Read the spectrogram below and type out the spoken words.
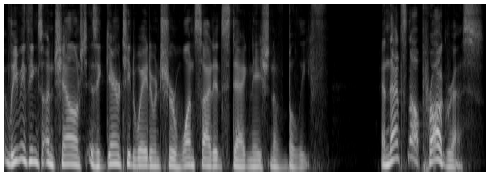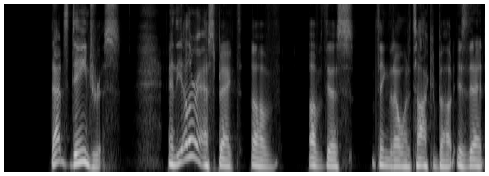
leaving things unchallenged is a guaranteed way to ensure one-sided stagnation of belief. And that's not progress. That's dangerous. And the other aspect of of this thing that I want to talk about is that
